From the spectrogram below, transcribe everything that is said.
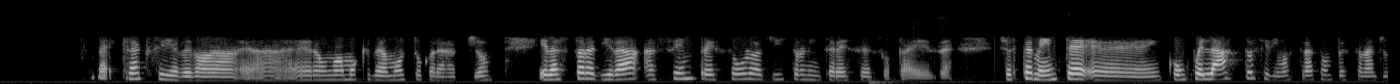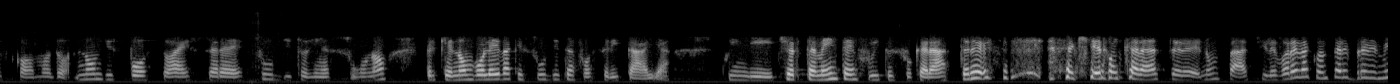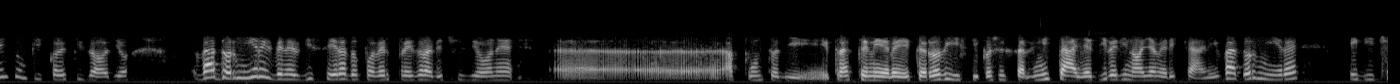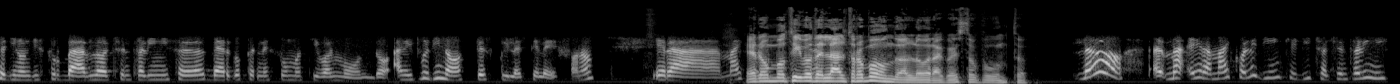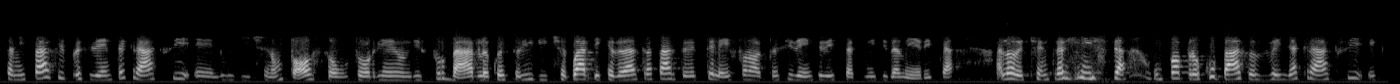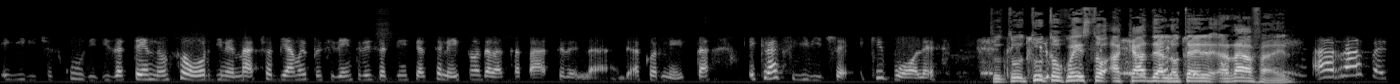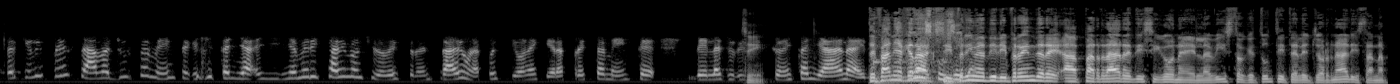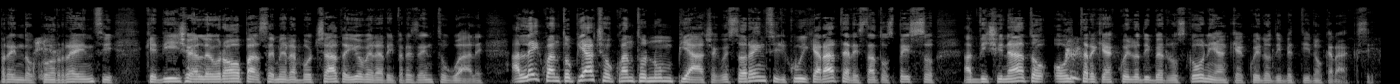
Craxi eh, era un uomo che aveva molto coraggio e la storia dirà ha sempre e solo agito nell'interesse del suo paese. Certamente eh, con quell'atto si è dimostrato un personaggio scomodo, non disposto a essere suddito di nessuno, perché non voleva che suddita fosse l'Italia. Quindi certamente ha influito il suo carattere, che era un carattere non facile. Vorrei raccontare brevemente un piccolo episodio va a dormire il venerdì sera dopo aver preso la decisione eh, appunto di trattenere i terroristi, processarli in Italia, dire di no agli americani. Va a dormire e dice di non disturbarlo al centralinista dell'albergo per nessun motivo al mondo. Alle due di notte squilla il telefono. Era, Era un motivo dell'altro mondo allora a questo punto. Ma era Michael Ledin che dice al centralinista mi passi il presidente Craxi e lui dice non posso, ho avuto ordine di non disturbarlo e questo gli dice guardi che dall'altra parte del telefono al presidente degli Stati Uniti d'America. Allora il centralista, un po' preoccupato, sveglia Craxi e, e, gli dice scusi, disattende un suo ordine, ma abbiamo il Presidente degli Stati Uniti al telefono dall'altra parte del, della cornetta. E Craxi gli dice che vuole? Tu, tu, tutto questo accade all'hotel Rafael? A Rafael giustamente che gli, italiani, gli americani non ci dovessero entrare in una questione che era prettamente della giurisdizione sì. italiana. Stefania Craxi, prima di riprendere a parlare di Sigonella, visto che tutti i telegiornali stanno aprendo con Renzi che dice all'Europa se me la bocciate io ve la ripresento uguale, a lei quanto piace o quanto non piace questo Renzi il cui carattere è stato spesso avvicinato oltre che a quello di Berlusconi anche a quello di Bettino Craxi?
